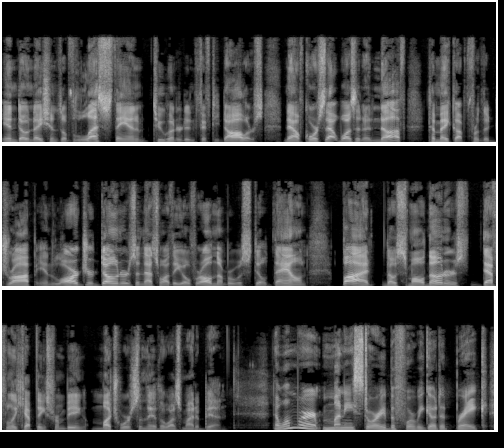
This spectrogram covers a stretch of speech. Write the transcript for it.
in donations of less than $250. Now, of course, that wasn't enough to make up for the drop in larger donors, and that's why the overall number was still down. But those small donors definitely kept things from being much worse than they otherwise might have been. Now, one more money story before we go to break.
